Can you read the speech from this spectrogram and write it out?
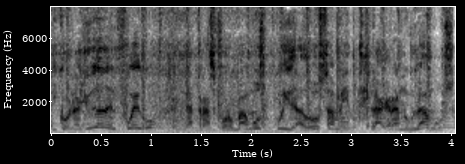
y con ayuda del fuego la transformamos cuidadosamente. La granulamos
